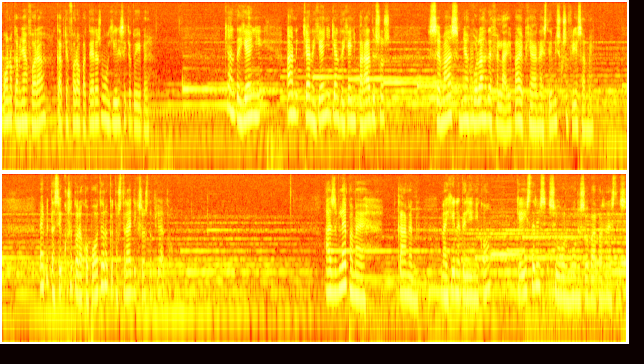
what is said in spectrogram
Μόνο καμιά φορά, κάποια φορά ο πατέρας μου γύρισε και του είπε: Και αν δεν γένει, αν και αν γένει και αν δεν γένει παράδεισος, σε εμά μια βολά δεν φελάει. Πάει πια ανέστη, εμείς ξοφλήσαμε. Έπειτα σήκωσε το ρακοπότερο και το στράγγιξε ως το πιάτο. Α βλέπαμε, κάνεμ, να γίνεται ελληνικό και ύστερης σιγουρμούρισε ο Παπαρνέστης.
